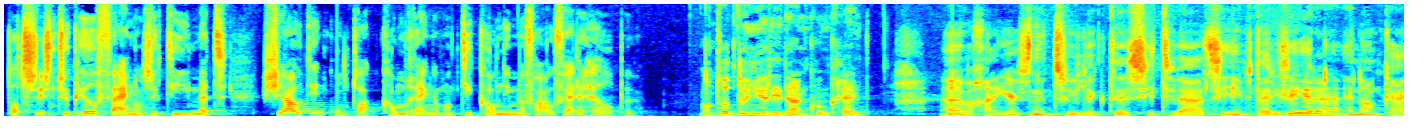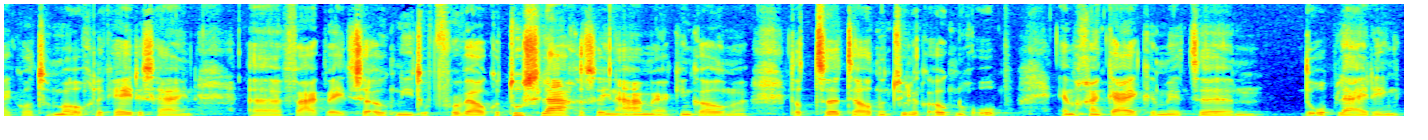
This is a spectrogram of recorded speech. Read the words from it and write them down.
dat is natuurlijk heel fijn als ik die met Shout in contact kan brengen, want die kan die mevrouw verder helpen. Want wat doen jullie dan concreet? Uh, we gaan eerst natuurlijk de situatie inventariseren en dan kijken wat de mogelijkheden zijn. Uh, vaak weten ze ook niet op voor welke toeslagen ze in aanmerking komen. Dat uh, telt natuurlijk ook nog op. En we gaan kijken met ehm, de opleiding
